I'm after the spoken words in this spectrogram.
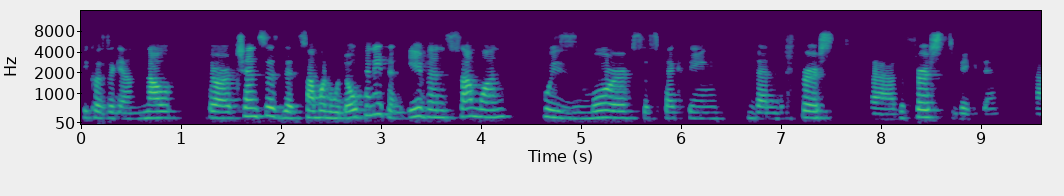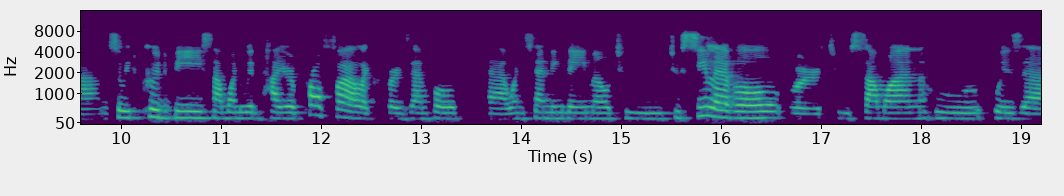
because again, now there are chances that someone would open it, and even someone who is more suspecting than the first uh, the first victim. Um, so it could be someone with higher profile, like for example, uh, when sending the email to to C-level or to someone who who is a,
